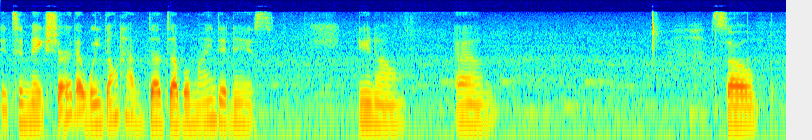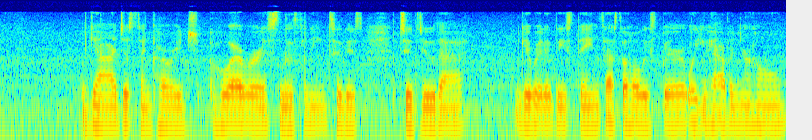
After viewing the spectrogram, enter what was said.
and to make sure that we don't have the double mindedness, you know. Um, so, yeah, I just encourage whoever is listening to this to do that. Get rid of these things. That's the Holy Spirit, what you have in your home.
